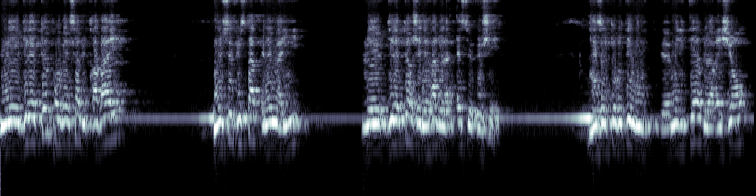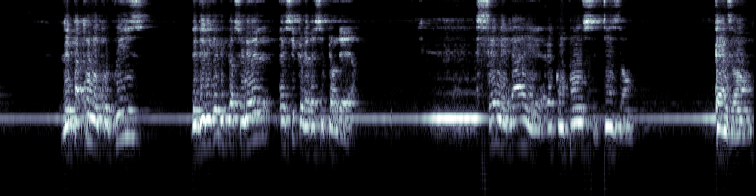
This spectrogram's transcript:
le directeur provincial du travail, Monsieur Gustave Enemaï, le directeur général de la SEG, les autorités euh, militaires de la région, les patrons d'entreprise, les délégués du personnel ainsi que les récipiendaires. Ces médailles récompensent 10 ans, 15 ans,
